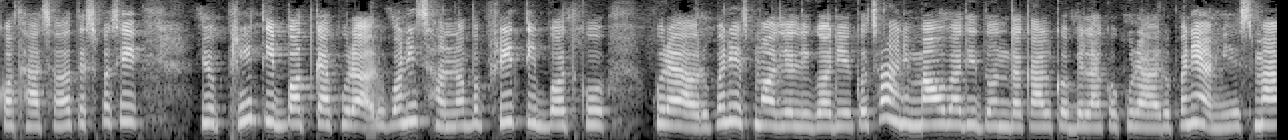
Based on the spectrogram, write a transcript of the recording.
कथा छ। त्यसपछि यो फ्री तिब्बतका कुराहरू पनि छन्। अब फ्री तिब्बतको कुराहरू पनि यसमा अलिअलि गरिएको छ अनि माओवादी द्वन्द्वकालको बेलाको कुराहरू पनि हामी यसमा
